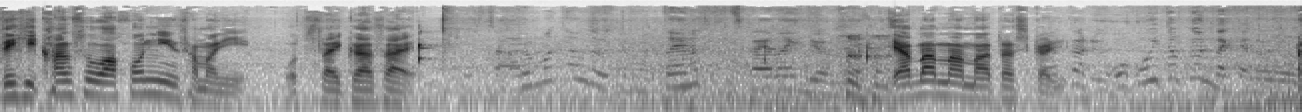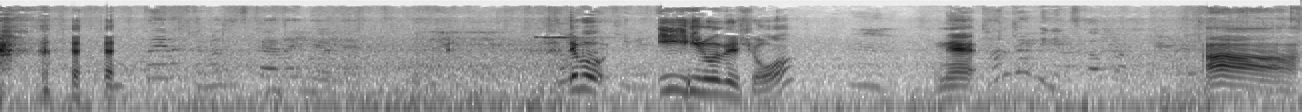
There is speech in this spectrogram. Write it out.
ぜひ感想は本人様にお伝えください。さアロマキャンドルってもったいなくて使えないんだよね。わ いやまあまあまあ確かに。置いとくんだけど もったいなくてマジ使えないんだよね。でもいい色でしょ？うん。ね。誕生日に使うかな。ああ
